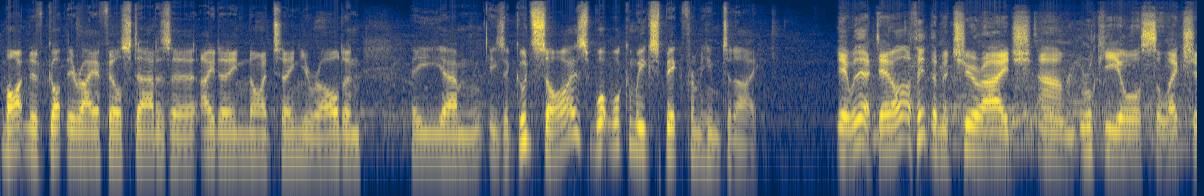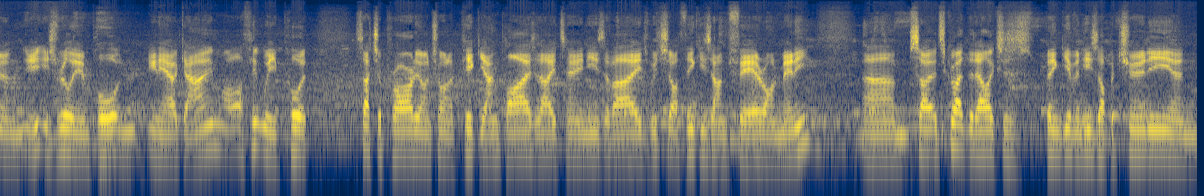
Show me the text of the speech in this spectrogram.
mightn't have got their AFL start as a 18, 19 year old and he, um, he's a good size. What, what can we expect from him today? Yeah, without doubt, I think the mature age um, rookie or selection is really important in our game. I think we put such a priority on trying to pick young players at 18 years of age, which I think is unfair on many. Um, so it's great that Alex has been given his opportunity, and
